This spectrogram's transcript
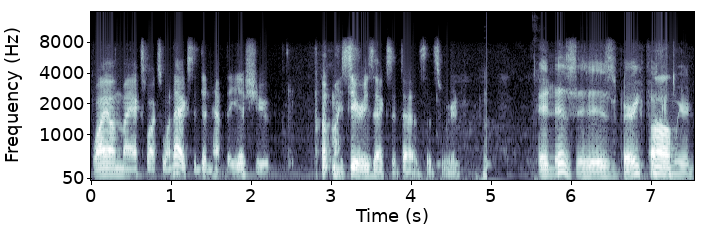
Why on my Xbox One X it didn't have the issue, but my Series X it does. That's weird. It is. It is very fucking Oh. weird.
